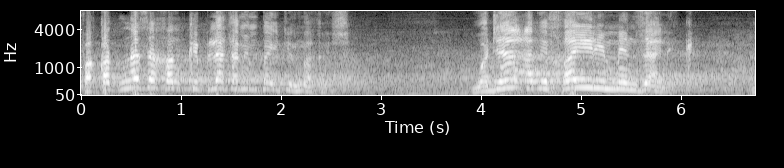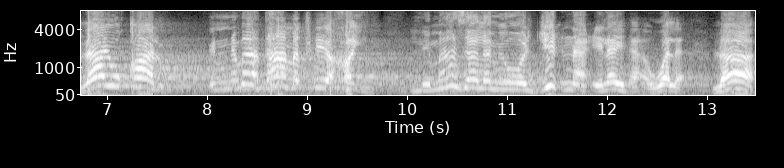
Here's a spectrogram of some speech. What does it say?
فقد نسخ القبلة من بيت المقدس. وجاء بخير من ذلك. لا يقال إن ما دامت هي خير. لماذا لم يوجهنا إليها أولا؟ لا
